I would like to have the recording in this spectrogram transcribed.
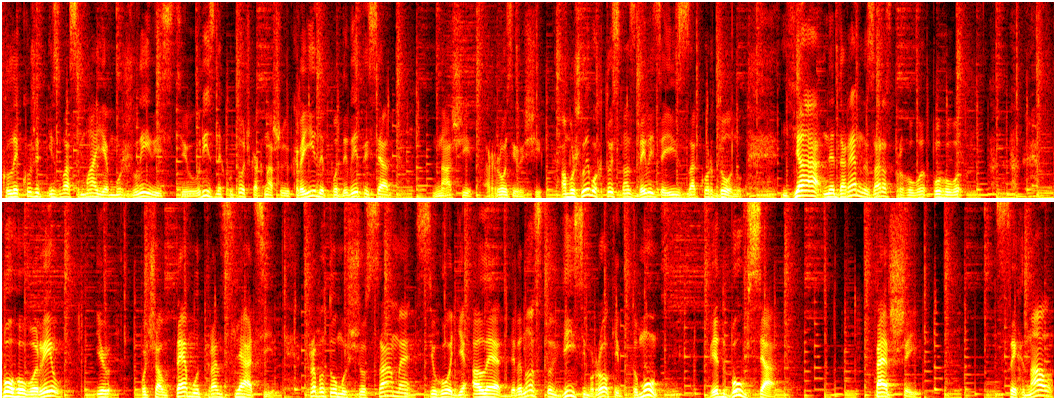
коли кожен із вас має можливість у різних куточках нашої країни подивитися наші розіграші. А можливо, хтось нас дивиться із-за кордону. Я недаремно зараз поговорив і почав тему трансляції. Справа тому, що саме сьогодні, але 98 років тому відбувся перший сигнал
